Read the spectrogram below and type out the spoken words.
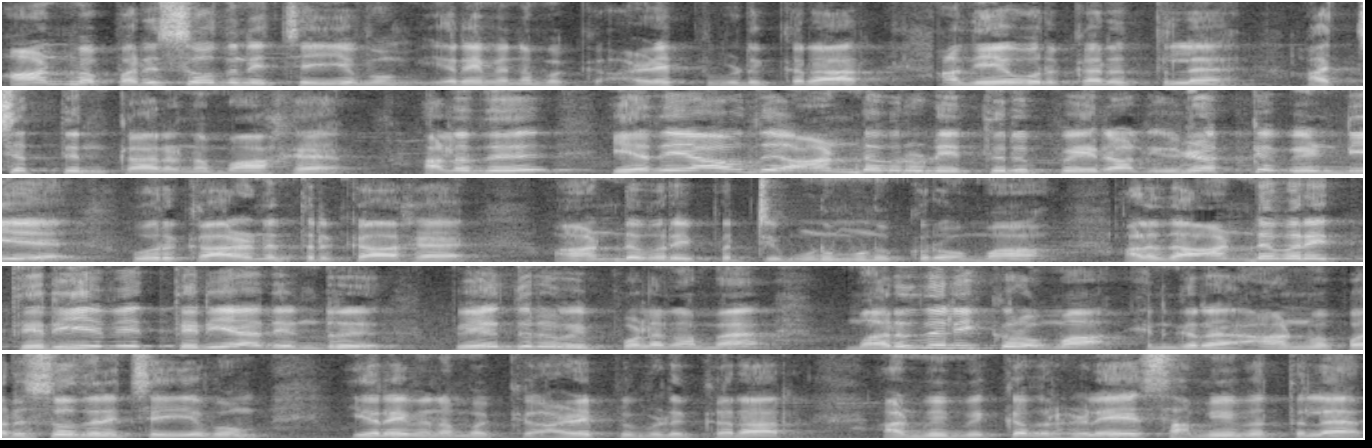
ஆன்ம பரிசோதனை செய்யவும் இறைவன் நமக்கு அழைப்பு விடுக்கிறார். அதே ஒரு கருத்தில் அச்சத்தின் காரணமாக அல்லது எதையாவது ஆண்டவருடைய திருப்பெயரால் இழக்க வேண்டிய ஒரு காரணத்திற்காக ஆண்டவரை பற்றி முணுமுணுக்கிறோமா? அல்லது ஆண்டவரை தெரியவே தெரியாது என்று பேதுருவைப் போல நம்ம மறுதளிக்கிறோமா என்கிற ஆன்ம பரிசோதனை செய்யவும் இறைவன் நமக்கு அழைப்பு விடுக்கிறார். அன்புமிக்கவர்களே சமீபத்தில்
